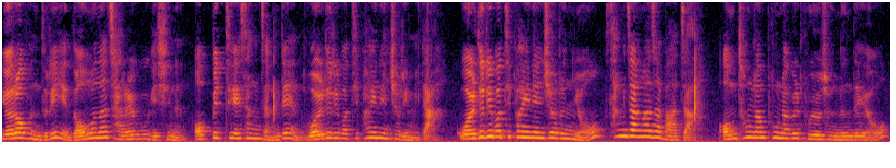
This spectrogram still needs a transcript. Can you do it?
여러분들이 너무나 잘 알고 계시는 업비트에 상장된 월드리버티 파이낸셜입니다. 월드리버티 파이낸셜은요, 상장하자마자 엄청난 폭락을 보여줬는데요.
